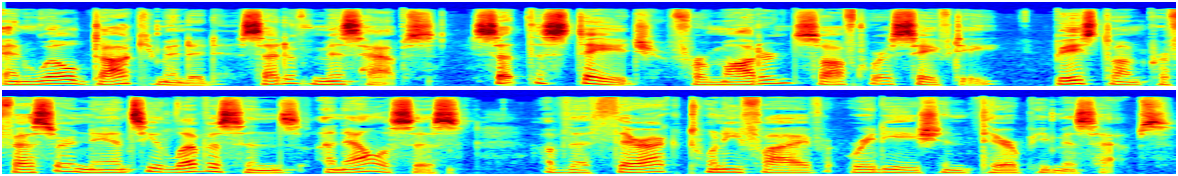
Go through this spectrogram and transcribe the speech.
and well documented set of mishaps set the stage for modern software safety based on Professor Nancy Leveson's analysis of the Therac 25 radiation therapy mishaps.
